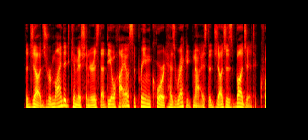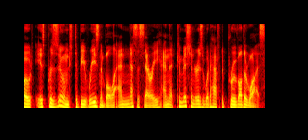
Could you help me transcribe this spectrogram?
The judge reminded commissioners that the Ohio Supreme Court has recognized the judge's budget, quote, is presumed to be reasonable and necessary and that commissioners would have to prove otherwise.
